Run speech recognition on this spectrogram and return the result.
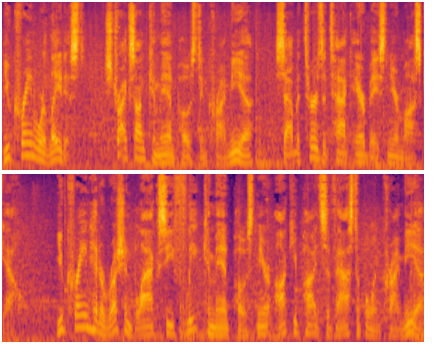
Ukraine were latest. Strikes on command post in Crimea, saboteurs attack airbase near Moscow. Ukraine hit a Russian Black Sea Fleet command post near occupied Sevastopol in Crimea,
